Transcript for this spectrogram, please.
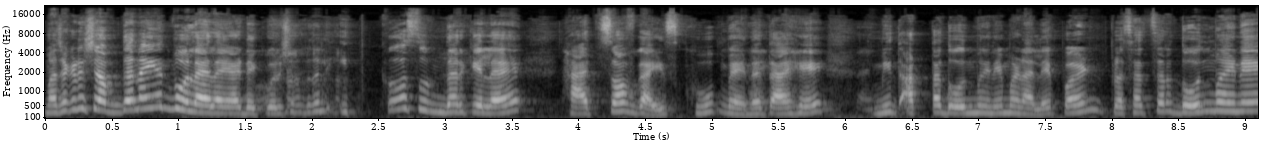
माझ्याकडे शब्द नाही आहेत बोलायला या डेकोरेशनबद्दल. इतकं सुंदर केलंय. हॅट्स ऑफ गाईज खूप मेहनत आहे. मी आत्ता दोन महिने म्हणाले पण प्रसाद सर दोन महिने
